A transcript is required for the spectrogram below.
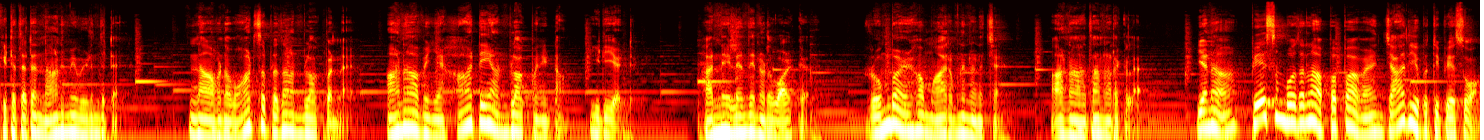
கிட்டத்தட்ட நானுமே விழுந்துட்டேன். நான் அவனை வாட்ஸ்அப்பில் தான் அன்பிளாக் பண்ணேன். ஆனால் அவன் என் ஹார்ட்டையே அன்பிளாக் பண்ணிட்டான். இடியட் அன்னையிலேருந்து என்னோட வாழ்க்கை ரொம்ப அழகாக மாறும்னு நினச்சேன். ஆனால் அதான் நடக்கலை. ஏன்னா பேசும்போதெல்லாம் அப்பப்போ அவன் ஜாதியை பற்றி பேசுவான்.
